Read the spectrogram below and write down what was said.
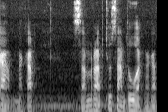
59 นะครับ สำหรับชุด 3 ตัวนะครับ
